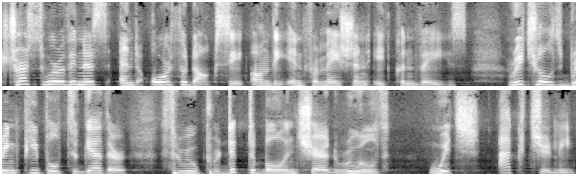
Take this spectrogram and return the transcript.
trustworthiness and orthodoxy on the information it conveys. Rituals bring people together through predictable and shared rules, which actually,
